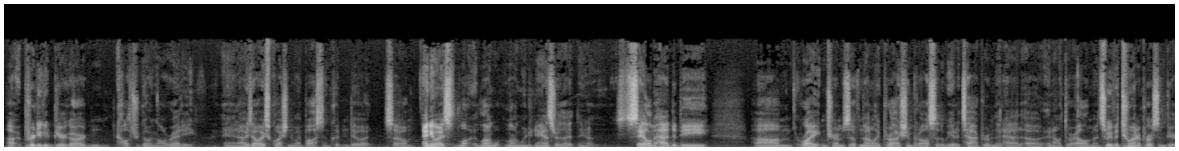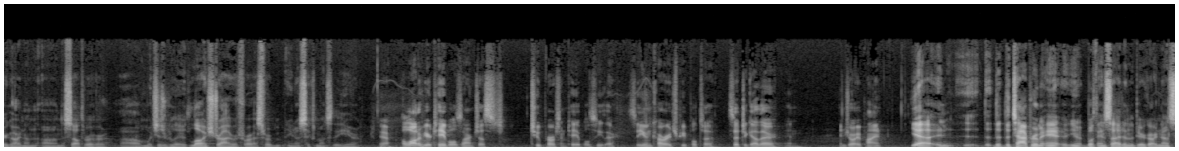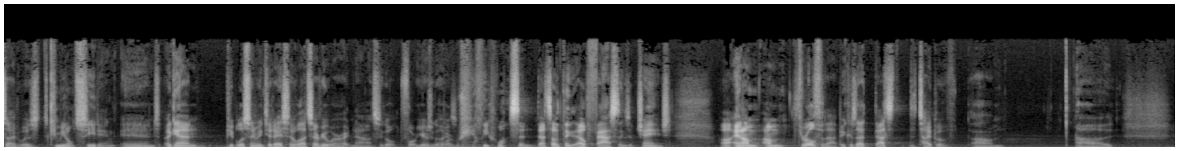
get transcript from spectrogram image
uh, a pretty good beer garden culture going already. And I was always questioned why Boston couldn't do it. So, anyways, long long-winded answer that you know Salem had to be um, right in terms of not only production but also that we had a tap room that had uh, an outdoor element. So we have a 200-person beer garden on, on the South River, um, which is really a large driver for us for you know six months of the year. Yeah. A lot of your tables aren't just two-person tables either. So you encourage people to sit together and enjoy a pint. Yeah, the, the, the tap room, eh, you know, both inside and the beer garden outside, was communal seating. And again, people listening to me today say, "Well, that's everywhere right now." It's like, well, four years ago, it really wasn't. That's how things, how fast things have changed. Uh, and I'm I'm thrilled for that because that that's the type of um, uh,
